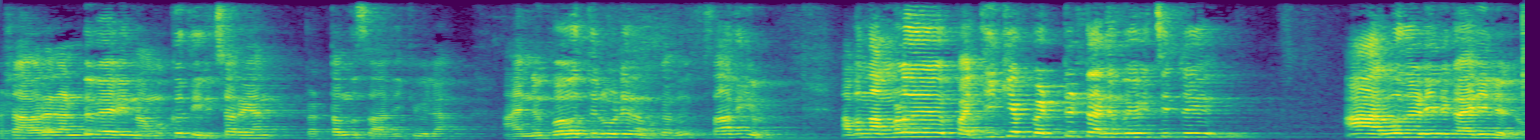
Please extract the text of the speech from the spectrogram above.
പക്ഷെ അവരെ രണ്ടുപേരെയും നമുക്ക് തിരിച്ചറിയാൻ പെട്ടെന്ന് സാധിക്കില്ല അനുഭവത്തിലൂടെ നമുക്കത് സാധിക്കുള്ളൂ അപ്പം നമ്മൾ പറ്റിക്കപ്പെട്ടിട്ട് അനുഭവിച്ചിട്ട് ആ അറിവ് നേടിയിട്ട് കാര്യമില്ലല്ലോ.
